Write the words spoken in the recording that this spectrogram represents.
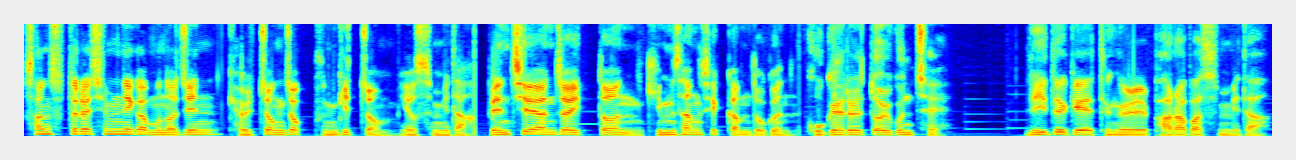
선수들의 심리가 무너진 결정적 분기점이었습니다. 벤치에 앉아 있던 김상식 감독은 고개를 떨군 채 리드의 등을 바라봤습니다.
